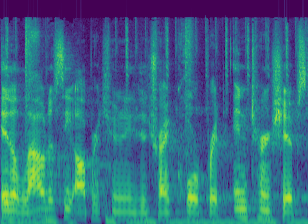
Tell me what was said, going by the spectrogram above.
it allowed us the opportunity to try corporate internships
